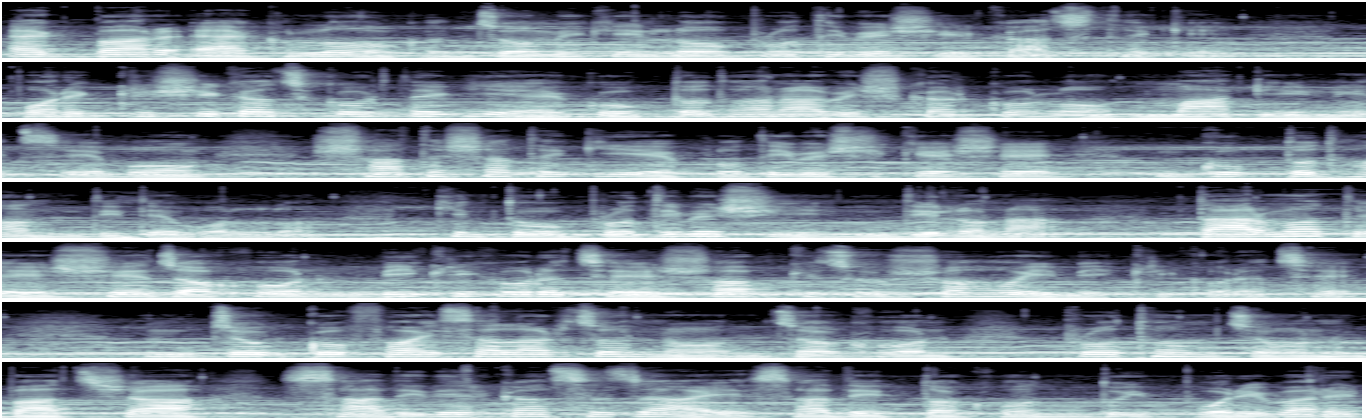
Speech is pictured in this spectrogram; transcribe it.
একবার এক লোক জমি কিনল প্রতিবেশীর কাছ থেকে। পরে কৃষিকাজ করতে গিয়ে গুপ্তধন আবিষ্কার করল মাটির নিচে এবং সাথে সাথে গিয়ে প্রতিবেশীকে সে গুপ্তধন দিতে বলল। কিন্তু প্রতিবেশী দিল না। তার মতে, সে যখন বিক্রি করেছে সব কিছু সহই বিক্রি করেছে। যোগ্য ফয়সালার জন্য যখন প্রথম জন বাদশাহ সাদিদের কাছে যায়, সাদিদ তখন দুই পরিবারের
